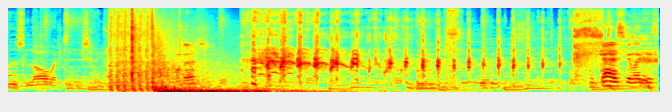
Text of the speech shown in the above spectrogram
One is low with this guy. On that. Guys, you like this?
